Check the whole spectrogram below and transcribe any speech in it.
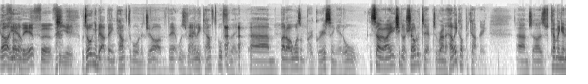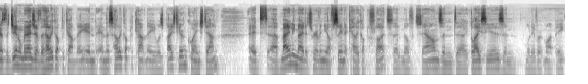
Oh, from yeah. there for, for you? We're talking about being comfortable in a job. That was really comfortable for me, um, but I wasn't progressing at all. So I actually got shoulder tapped to run a helicopter company. Um, so I was coming in as the general manager of the helicopter company, and, and this helicopter company was based here in Queenstown. It uh, mainly made its revenue off scenic helicopter flights, so to Milford Sounds and uh, glaciers and whatever it might be.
